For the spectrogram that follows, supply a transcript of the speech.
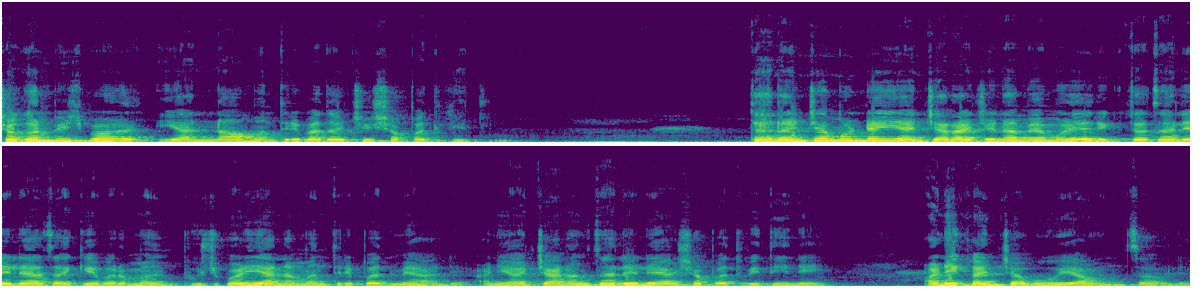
छगन भुजबळ यांना मंत्रिपदाची शपथ घेतली. धनंजय मुंडे यांच्या राजीनाम्यामुळे रिक्त झालेल्या जागेवर म भुजबळ यांना मंत्रिपद मिळाले आणि अचानक झालेल्या या शपथविधीने अनेकांच्या भुवया उंचावल्या.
